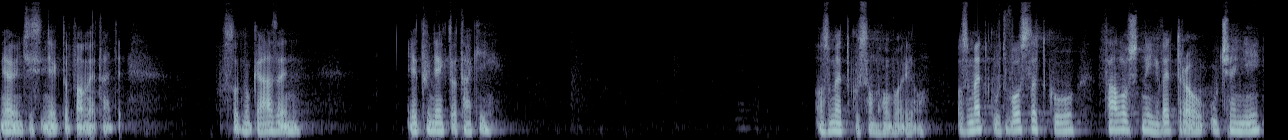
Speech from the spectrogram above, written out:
Neviem, či si niekto pamätáte. Poslednú kázeň. Je tu niekto taký? O zmetku som hovoril. O zmetku v dôsledku falošných vetrov učení,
